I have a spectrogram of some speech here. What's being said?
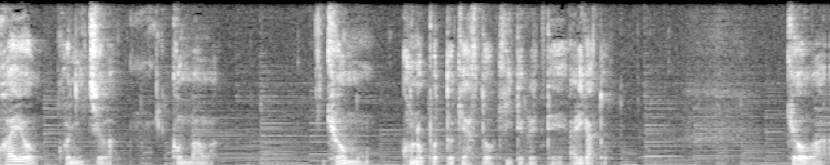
はよう、こんにちは、こんばんは。今日もこのポッドキャストを聞いてくれてありがとう。今日は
